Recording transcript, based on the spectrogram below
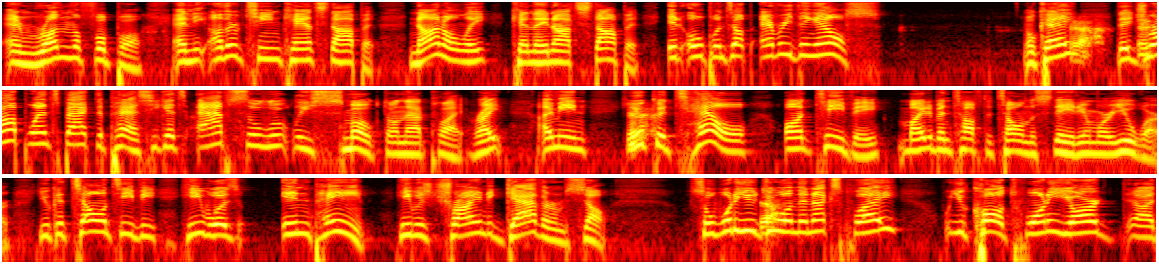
and run the football, and the other team can't stop it. Not only can they not stop it, it opens up everything else. Okay? Yeah. They drop Wentz back to pass. He gets absolutely smoked on that play, right? I mean, yeah. you could tell on TV, might have been tough to tell in the stadium where you were. You could tell on TV he was in pain. He was trying to gather himself. So what do you yeah. do on the next play? Well, you call 20 yard uh,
